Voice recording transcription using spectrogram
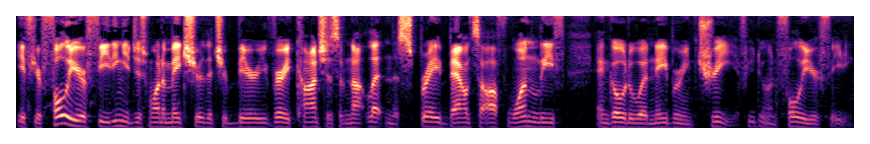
If you're foliar feeding, you just want to make sure that you're very, very conscious of not letting the spray bounce off one leaf and go to a neighboring tree if you're doing foliar feeding.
